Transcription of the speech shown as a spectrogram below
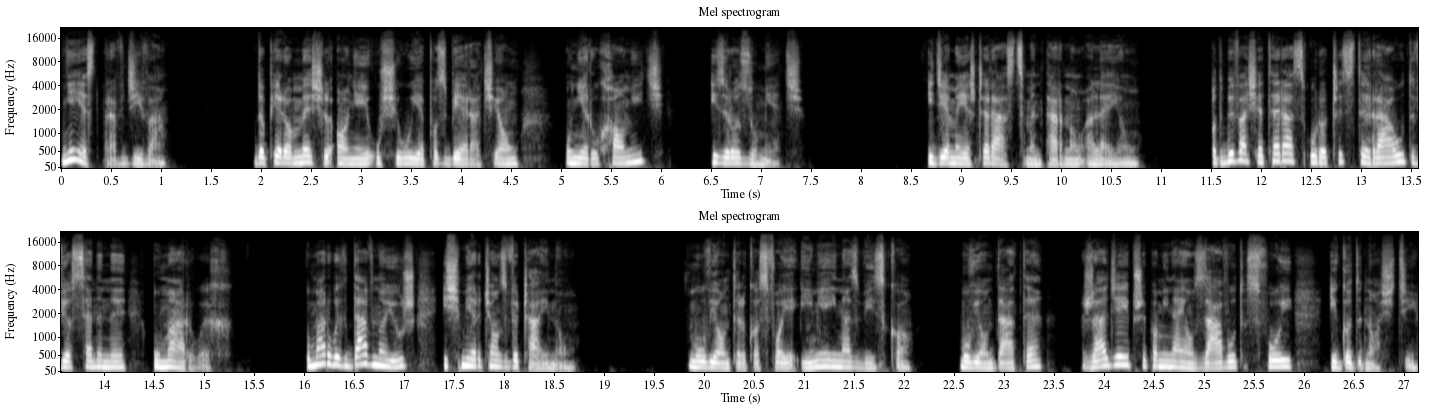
nie jest prawdziwa. Dopiero myśl o niej usiłuje pozbierać ją, unieruchomić i zrozumieć. Idziemy jeszcze raz cmentarną aleją. Odbywa się teraz uroczysty raut wiosenny umarłych. Umarłych dawno już i śmiercią zwyczajną. Mówią tylko swoje imię i nazwisko, mówią datę, rzadziej przypominają zawód swój i godności.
